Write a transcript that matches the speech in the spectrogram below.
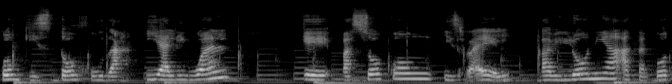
conquistó Judá. Y al igual que pasó con Israel, Babilonia atacó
